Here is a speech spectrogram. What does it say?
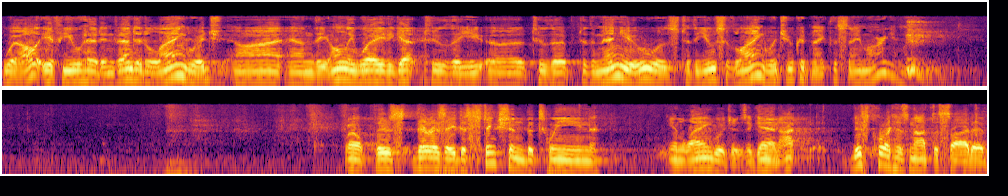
Well, if you had invented a language uh, and the only way to get to the uh, to the to the menu was to the use of language, you could make the same argument. Well, there's there is a distinction between in languages. Again, I, this court has not decided,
